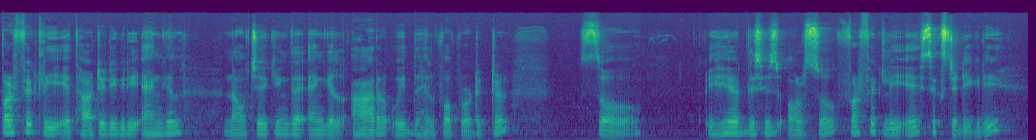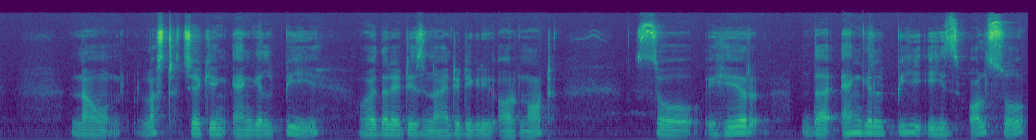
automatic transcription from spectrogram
perfectly a 30 degree angle. Now checking the angle r with the help of protractor so here this is also perfectly a 60 degree now last checking angle p whether it is 90 degree or not. So here the angle p is also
